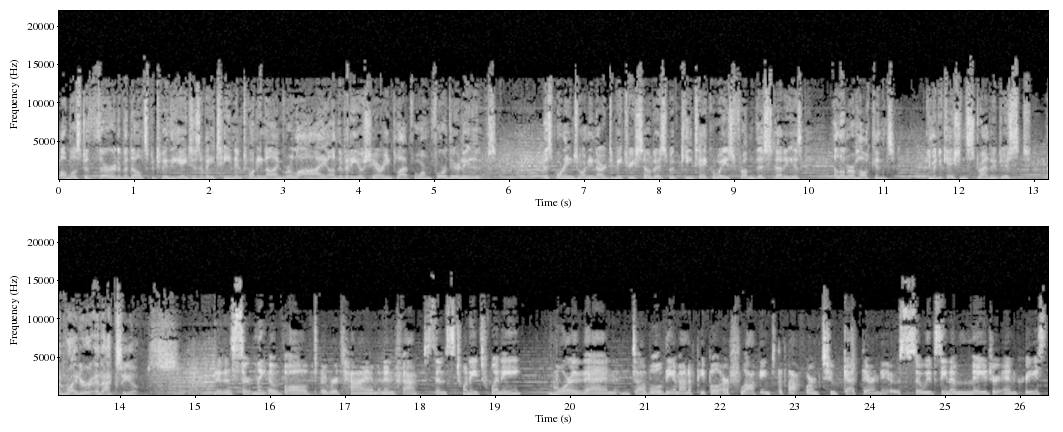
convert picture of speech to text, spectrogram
Almost a third of adults between the ages of 18 and 29 rely on the video sharing platform for their news. This morning, joining our Dimitri Sotis with key takeaways from this study is Eleanor Hawkins, communications strategist and writer at Axios. It has certainly evolved over time. And in fact, since 2020, more than double the amount of people are flocking to the platform to get their news. So we've seen a major increase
